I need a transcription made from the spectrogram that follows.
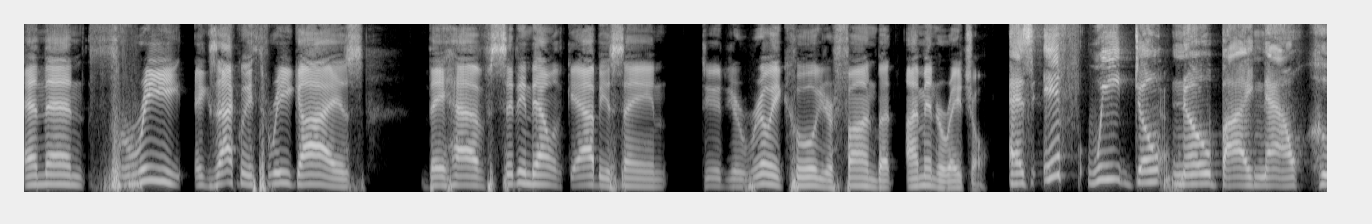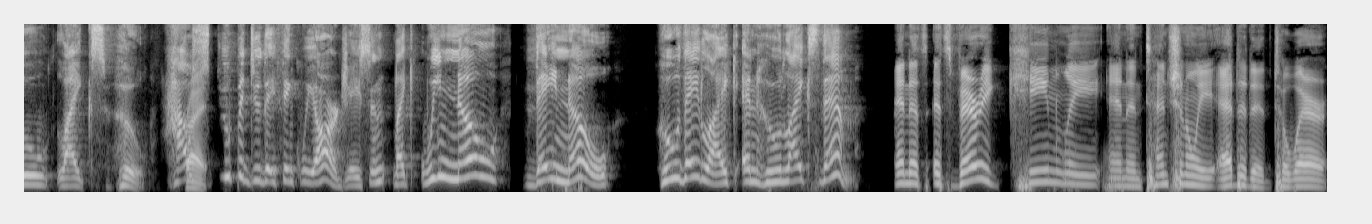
and then three exactly three guys they have sitting down with Gabby saying, "Dude, you're really cool, you're fun, but I'm into Rachel." As if we don't know by now who likes who. How Right. stupid do they think we are, Jason? Like, we know they know who they like and who likes them. and it's it's very keenly and intentionally edited to where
